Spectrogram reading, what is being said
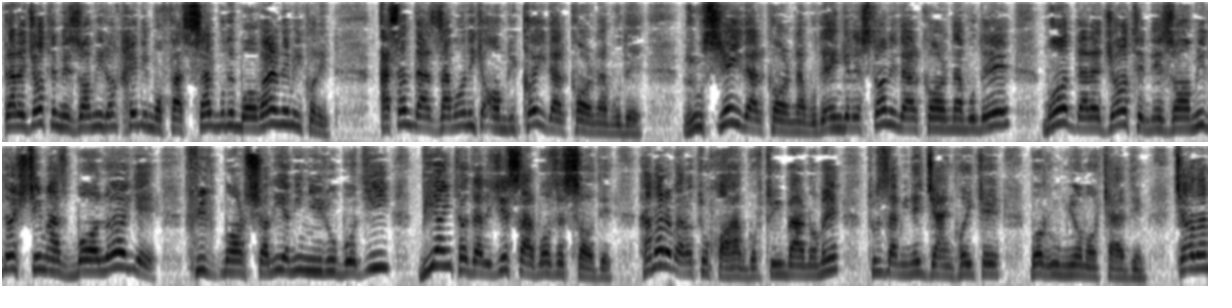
درجات نظامی ایران خیلی مفصل بوده باور نمی کنید اصلا در زمانی که آمریکایی در کار نبوده روسیه‌ای در کار نبوده انگلستانی در کار نبوده ما درجات نظامی داشتیم از بالای فیلد مارشالی یعنی نیروبودی بیاین تا درجه سرباز ساده. همه رو براتون خواهم گفت. تو این برنامه تو زمینه جنگ هایی که با رومیا ما کردیم. چقدر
